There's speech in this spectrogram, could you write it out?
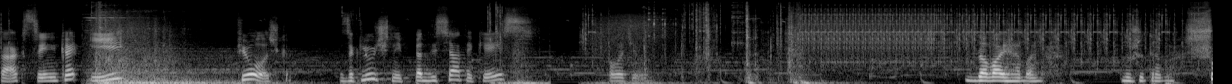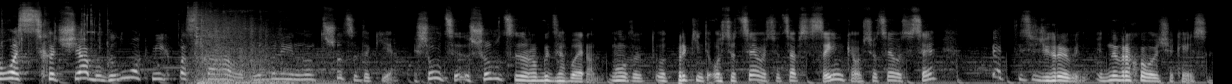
Так, синька і. Фіолочка. Заключний 50-й кейс. Полетіло. Давай, Габен. Дуже треба. Щось хоча б глок міг поставити. Ну блін, ну що це таке? І що це, що це робить з Габеном? Ну от, от прикиньте, ось оце, ось оця вся синька, ось оце, ось все. 5 тисяч гривень, і не враховуючи кейси.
